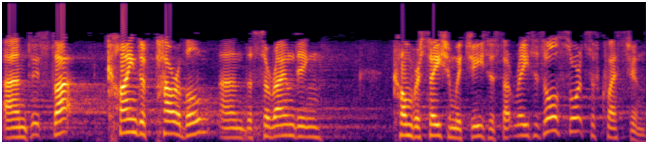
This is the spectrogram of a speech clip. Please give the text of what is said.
And it's that kind of parable and the surrounding conversation with Jesus that raises all sorts of questions.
